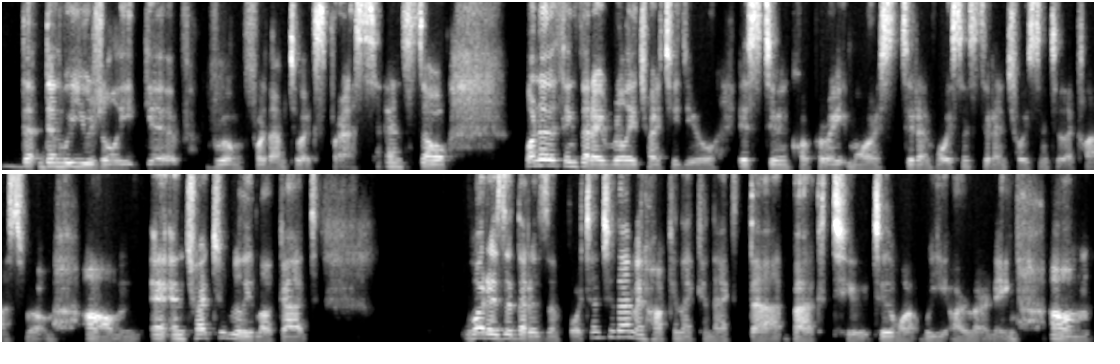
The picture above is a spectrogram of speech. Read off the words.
that than we usually give room for them to express. And so one of the things that i really try to do is to incorporate more student voice and student choice into the classroom um, and, and try to really look at what is it that is important to them and how can i connect that back to to what we are learning. Um,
